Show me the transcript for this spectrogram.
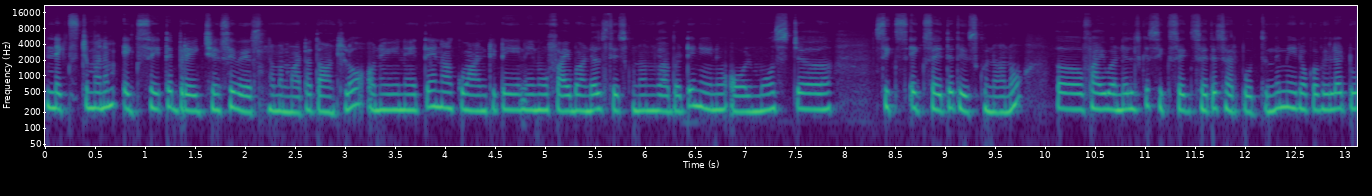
నెక్స్ట్ మనం ఎగ్స్ అయితే బ్రేక్ చేసి వేస్తున్నాం అనమాట దాంట్లో. నేనైతే నా క్వాంటిటీ నేను ఫైవ్ బండల్స్ తీసుకున్నాను కాబట్టి నేను ఆల్మోస్ట్ సిక్స్ ఎగ్స్ అయితే తీసుకున్నాను. ఫైవ్ బండిల్స్కి సిక్స్ ఎగ్స్ అయితే సరిపోతుంది. మీరు ఒకవేళ టూ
